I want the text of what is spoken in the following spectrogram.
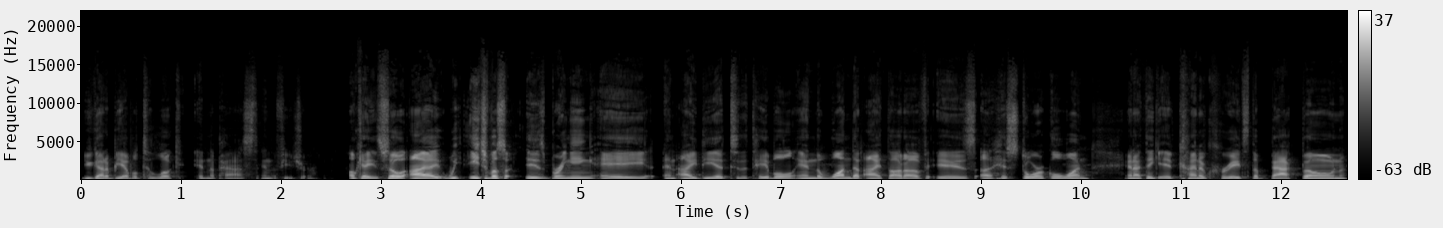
you got to be able to look in the past in the future. Okay so i we each of us is bringing a an idea to the table and the one that i thought of is a historical one and i think it kind of creates the backbone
